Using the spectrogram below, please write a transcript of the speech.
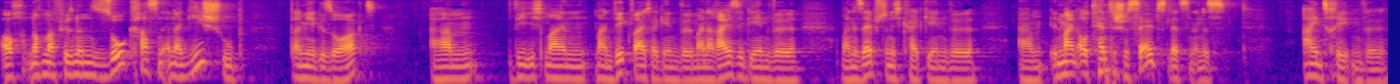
auch nochmal für einen so krassen Energieschub bei mir gesorgt, ähm, wie ich meinen mein Weg weitergehen will, meine Reise gehen will, meine Selbstständigkeit gehen will, ähm, in mein authentisches Selbst letzten Endes eintreten will.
